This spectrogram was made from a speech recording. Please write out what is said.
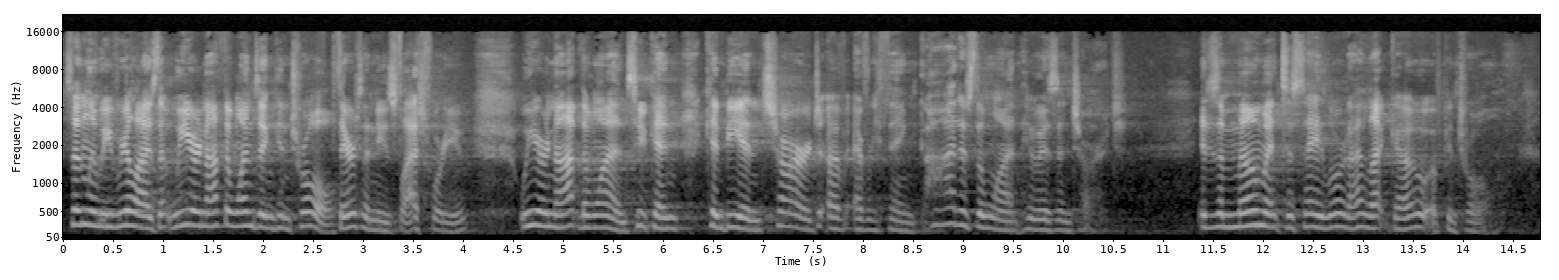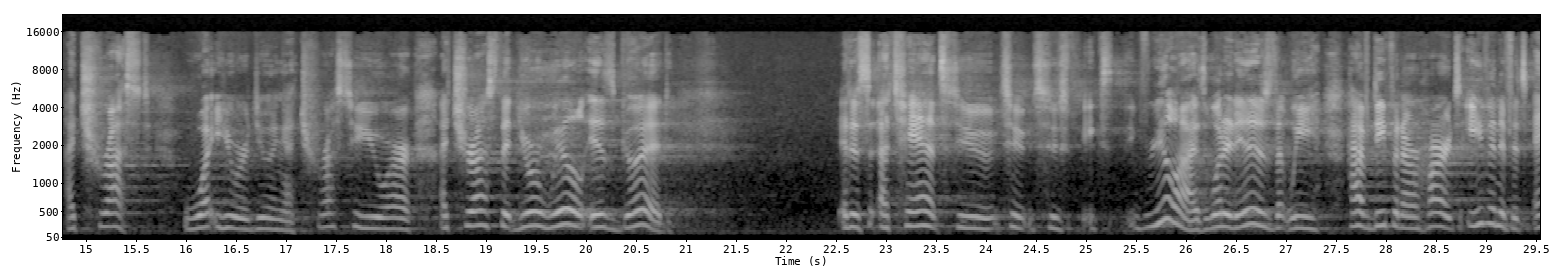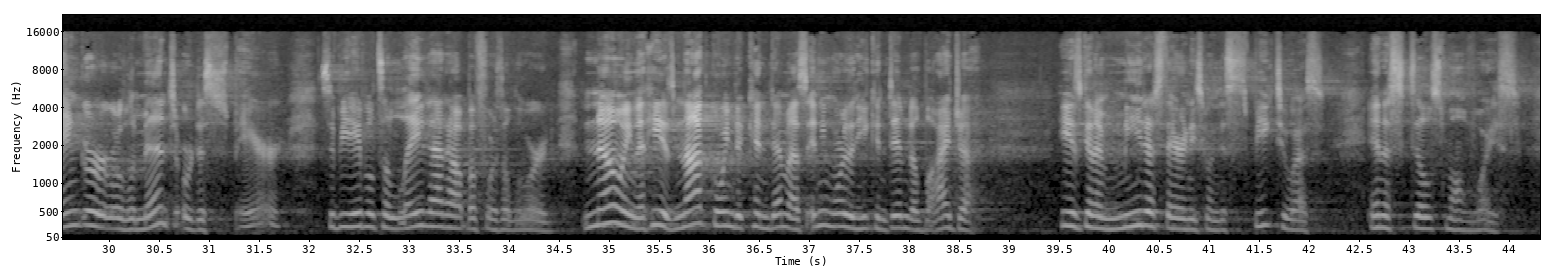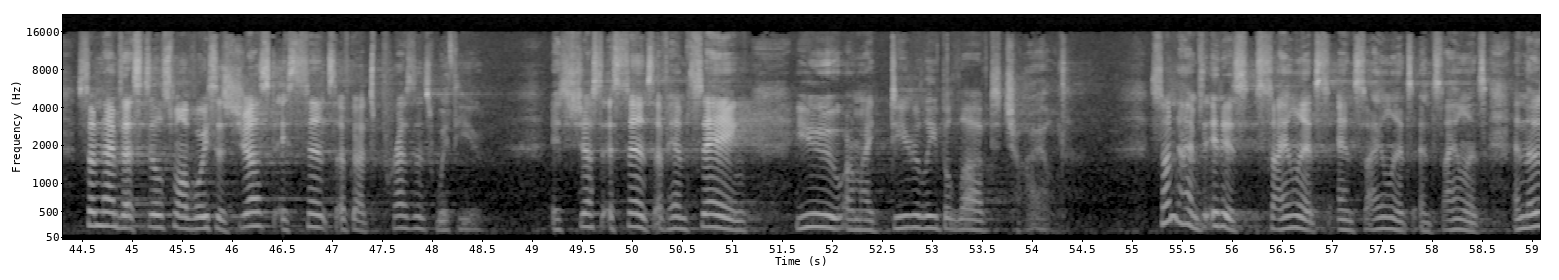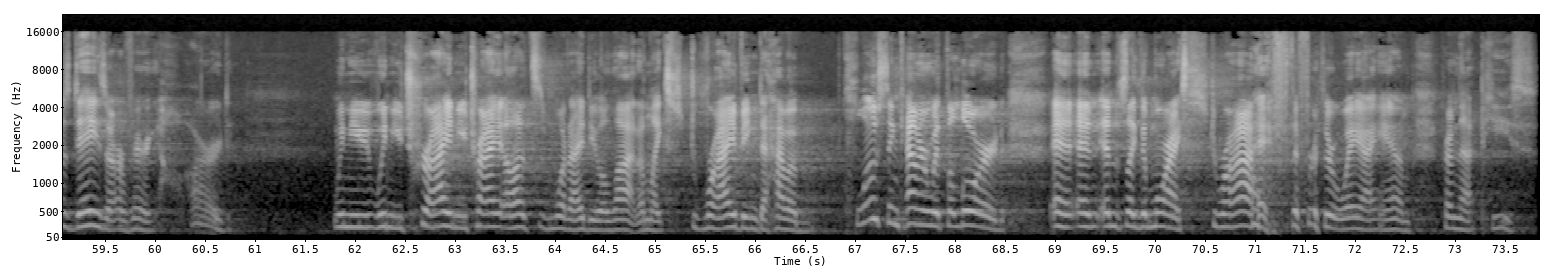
Suddenly we realize that we are not the ones in control. There's a news flash for you. We are not the ones who can, can be in charge of everything. God is the one who is in charge. It is a moment to say, Lord, I let go of control. I trust what you are doing. I trust who you are. I trust that your will is good. It is a chance to, to, to realize what it is that we have deep in our hearts, even if it's anger or lament or despair, to be able to lay that out before the Lord, knowing that He is not going to condemn us any more than He condemned Elijah. He is going to meet us there and He's going to speak to us in a still small voice. Sometimes that still small voice is just a sense of God's presence with you. It's just a sense of Him saying, you are my dearly beloved child. Sometimes it is silence and silence and silence, and those days are very hard. When you when you try and you try, oh, that's what I do a lot. I'm like striving to have a close encounter with the Lord. And, and, and, it's like the more I strive, the further away I am from that peace.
